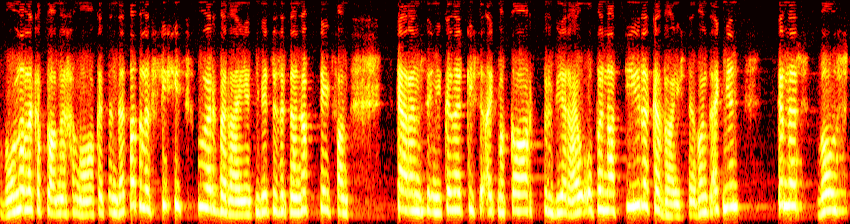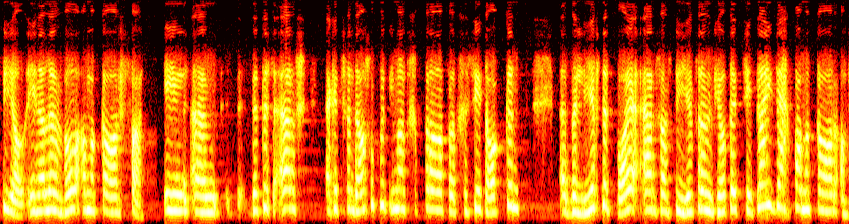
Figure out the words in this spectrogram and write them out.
wonderlike planne gemaak het en dit wat hulle fisies voorberei het. Jy weet soos ek nou nog sê van skerms en die kindertjies uitmekaar probeer hou op 'n natuurlike wyse, want ek meen kinders wil speel en hulle wil aan mekaar vat. En ehm um, dit is erg. Ek het vandag ook met iemand gepraat wat gesê het haar kind beleef dit baie erg as die juffrou die hele tyd sê bly weg van mekaar af.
